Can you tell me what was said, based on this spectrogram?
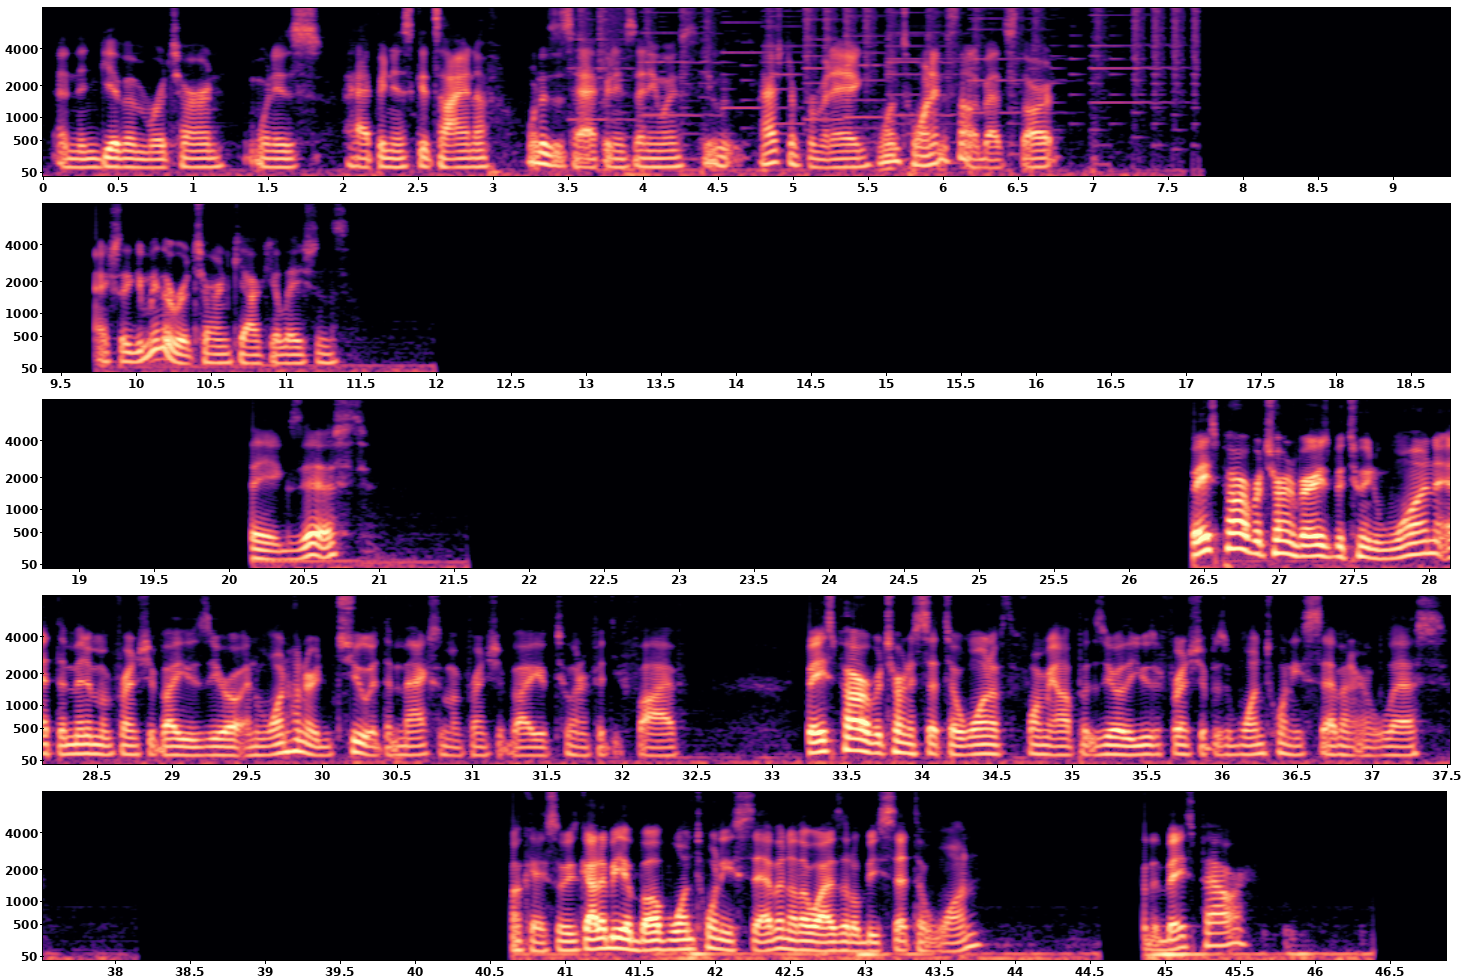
and then give him return when his happiness gets high enough. What is his happiness anyways? He hatched him from an egg. 120, that's not a bad start. Actually, give me the return calculations. They exist. Base power of return varies between 1 at the minimum friendship value of 0 and 102 at the maximum friendship value of 255. Base power of return is set to 1 if the formula output 0. The user friendship is 127 or less. Okay, so he's got to be above 127, otherwise it'll be set to 1 for the base power.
